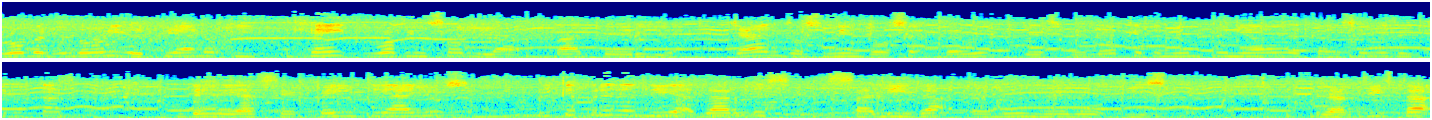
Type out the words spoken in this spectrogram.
Robert Lowry, el piano y Kate Robinson, la batería. Ya en 2012, Berry desveló que tenía un puñado de canciones escritas desde hace 20 años y que pretendía darles salida en un nuevo disco. El artista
